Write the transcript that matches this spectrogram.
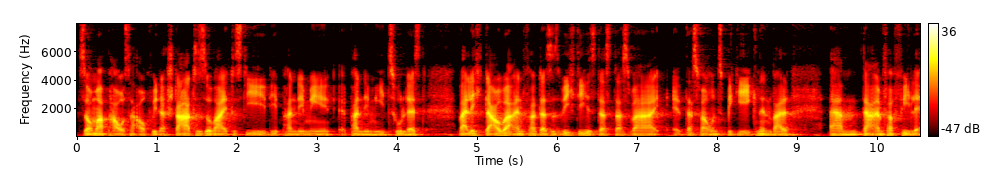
Sommerpause auch wieder starte, soweit es die, die Pandemie, Pandemie zulässt. Weil ich glaube einfach, dass es wichtig ist, dass, das war, dass wir uns begegnen, weil ähm, da einfach viele,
